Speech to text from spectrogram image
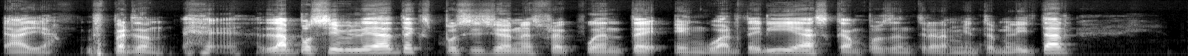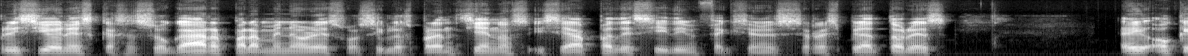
ah, ya, perdón. La posibilidad de exposición es frecuente en guarderías, campos de entrenamiento militar, prisiones, casas hogar para menores o asilos para ancianos y se ha padecido infecciones respiratorias eh, ok,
